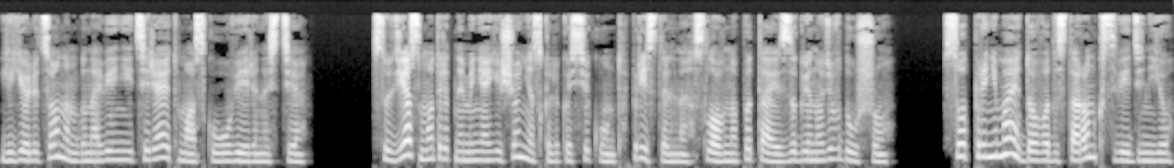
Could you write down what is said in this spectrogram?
Ее лицо на мгновение теряет маску уверенности. Судья смотрит на меня еще несколько секунд, пристально, словно пытаясь заглянуть в душу. Суд принимает доводы сторон к сведению.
